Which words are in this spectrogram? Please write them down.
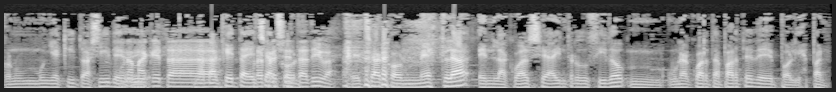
con un muñequito así de... Una maqueta una maqueta hecha representativa. Con, hecha con mezcla en la cual se ha introducido mm, una cuarta parte de poliespan.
